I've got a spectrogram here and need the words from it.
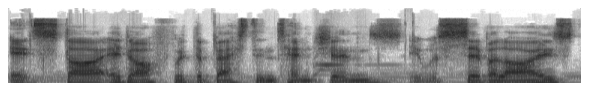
It started off with the best intentions, it was civilized,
